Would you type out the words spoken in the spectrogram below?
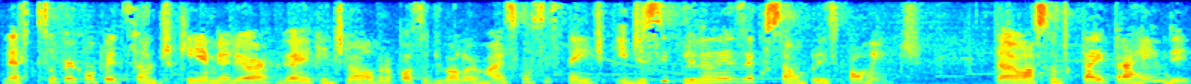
Nessa super competição de quem é melhor, ganha quem tiver uma proposta de valor mais consistente e disciplina na execução, principalmente. Então é um assunto que está aí para render.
